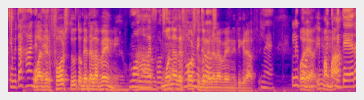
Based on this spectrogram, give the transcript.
Και μετά χάνεται. ο αδερφός του τον καταλαβαίνει. Μόνο ο αδερφός Μόνο του, ο αδερφός μόνο του τον μικρός. καταλαβαίνει τι γράφει. Ναι. Λοιπόν, Ωραία, η με μαμά. τη μητέρα,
